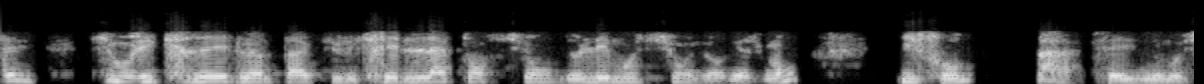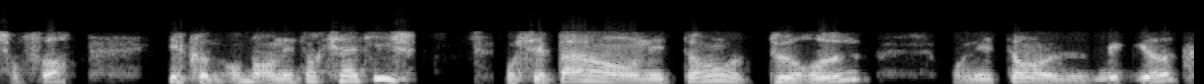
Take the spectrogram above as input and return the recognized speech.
sait. Si vous voulez créer de l'impact, si vous voulez créer de l'attention, de l'émotion et de l'engagement, il faut bah, créer une émotion forte. Et comment? Bah, En étant créatif. On ne sait pas en étant peureux, en étant euh, médiocre,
